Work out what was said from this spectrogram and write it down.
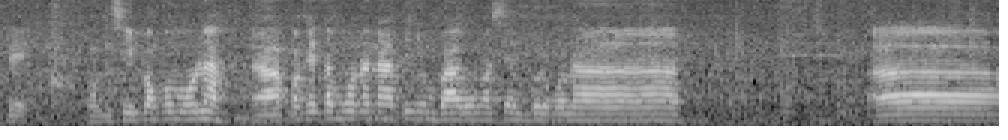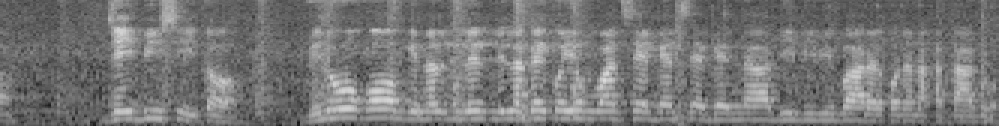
Hindi, pag-isipan ko muna. Ah, pakita muna natin yung bagong assemble ko na ah, JBC ito. Binuo ko, nilagay ko yung 177 na DBB barrel ko na nakatago.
